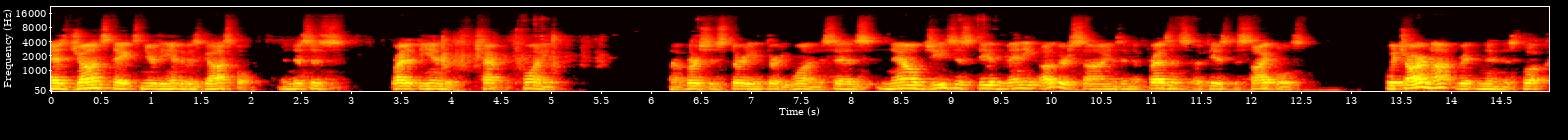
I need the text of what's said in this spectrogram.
As John states near the end of his gospel, and this is right at the end of chapter 20, uh, verses 30 and 31, it says, Now Jesus did many other signs in the presence of his disciples, which are not written in this book.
